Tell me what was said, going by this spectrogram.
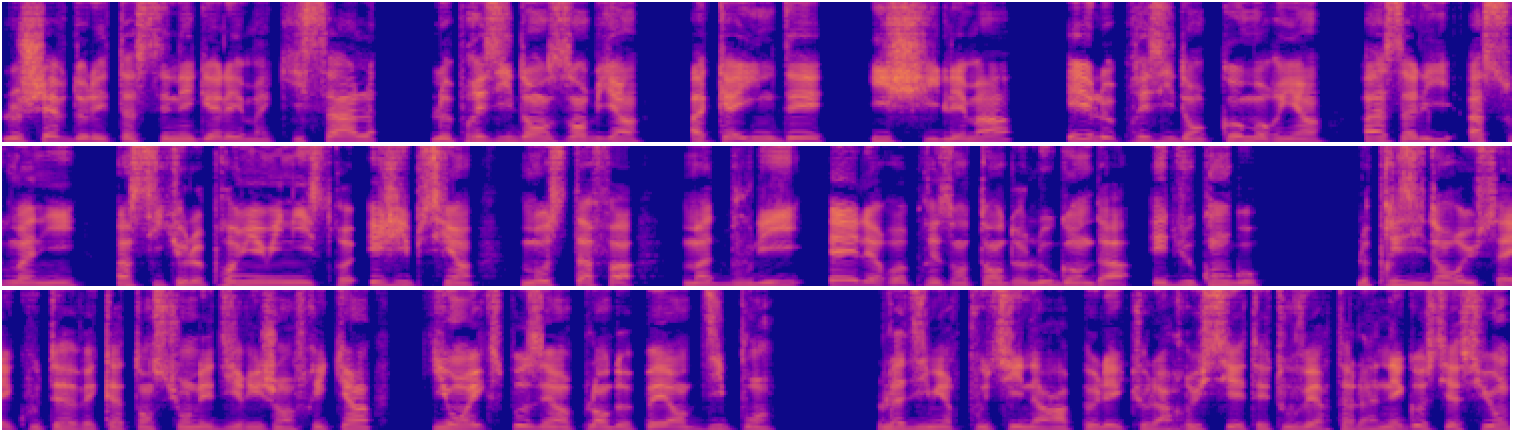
le chef de l'État sénégalais Macky Sall, le président zambien Akainde Ishilema et le président comorien Azali Assoumani, ainsi que le premier ministre égyptien Mostafa Madbouli et les représentants de l'Ouganda et du Congo. Le président russe a écouté avec attention les dirigeants africains qui ont exposé un plan de paix en 10 points. Vladimir Poutine a rappelé que la Russie était ouverte à la négociation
